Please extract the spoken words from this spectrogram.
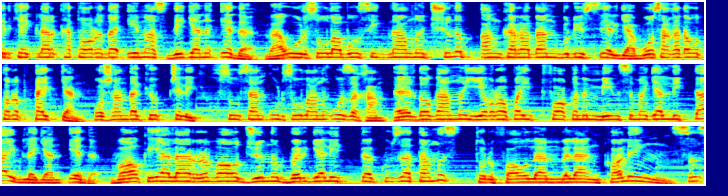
erkaklar qatorida emas degani edi va ursula bu signalni tushunib ankaradan bryusselga bo'sag'ada o'tirib qaytgan. O'shanda ko'pchilik xususan ursulani o'zi ham erdo'g'anni yevropa ittifoqini mensimaganlikda ayblagan edi. Voqealar rivojini birgalikda kuzatamiz. Turfolam bilan qoling. Siz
